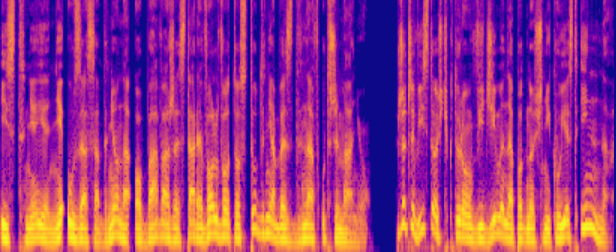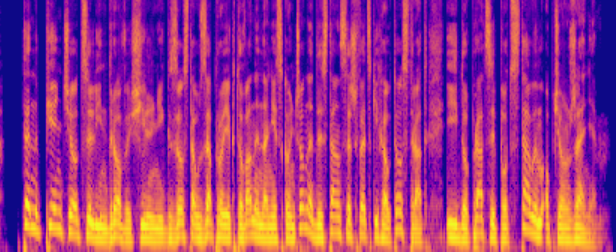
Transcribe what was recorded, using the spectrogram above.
Istnieje nieuzasadniona obawa, że stare Volvo to studnia bez dna w utrzymaniu. Rzeczywistość, którą widzimy na podnośniku, jest inna. Ten pięciocylindrowy silnik został zaprojektowany na nieskończone dystanse szwedzkich autostrad i do pracy pod stałym obciążeniem.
